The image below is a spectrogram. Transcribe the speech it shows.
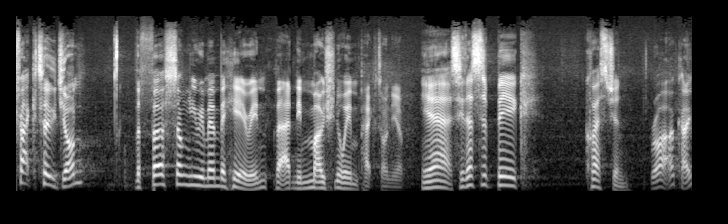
Track two, John. The first song you remember hearing that had an emotional impact on you. Yeah, see, that's a big question Right, okay.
